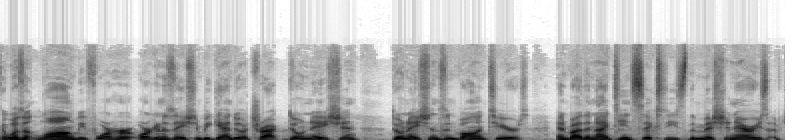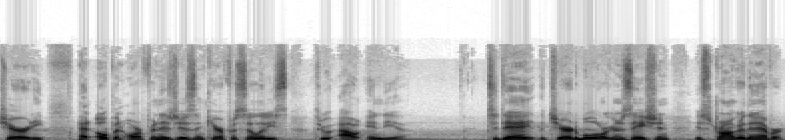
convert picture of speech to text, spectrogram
It wasn't long before her organization began to attract donation, donations and volunteers. And by the 1960s, the Missionaries of Charity had opened orphanages and care facilities throughout India. Today, the charitable organization is stronger than ever,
